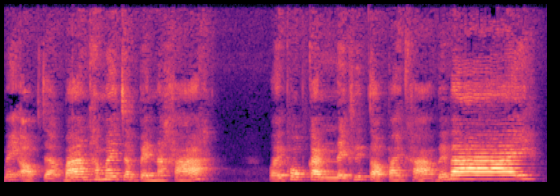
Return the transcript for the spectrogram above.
ไม่ออกจากบ้านถ้าไม่จำเป็นนะคะ ไว้พบกันในคลิปต่อไปค่ะ บ๊ายบาย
